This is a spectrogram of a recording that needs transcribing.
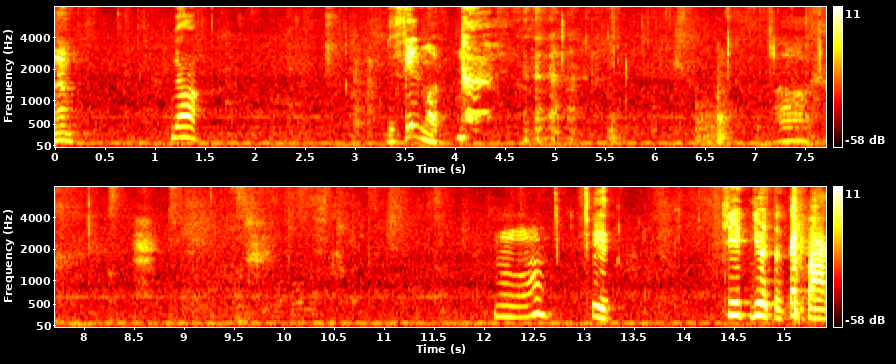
Vem? ยอก Du filmar? ah, อืมฉีด ฉีดยืดตั้งแต่ปาก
